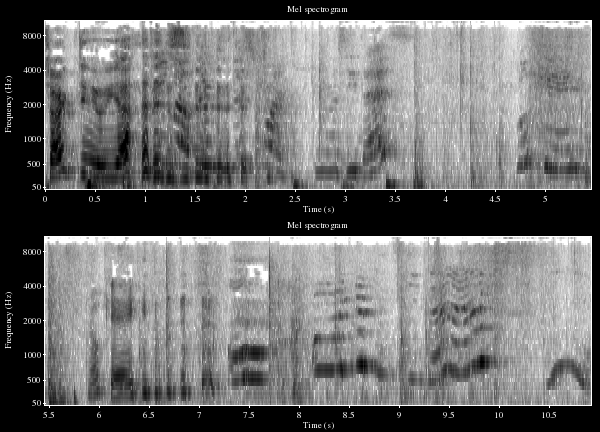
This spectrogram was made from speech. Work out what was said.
Shark do, yes. there's this one. You want to see this? Okay. okay. Oh, oh, I didn't see this. Ooh.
